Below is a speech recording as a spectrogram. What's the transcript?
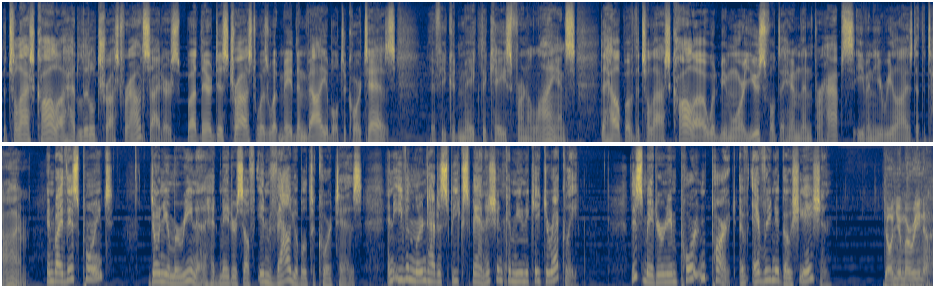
the Tlaxcala had little trust for outsiders, but their distrust was what made them valuable to Cortez. If he could make the case for an alliance, the help of the Tlaxcala would be more useful to him than perhaps even he realized at the time. And by this point, Dona Marina had made herself invaluable to Cortez and even learned how to speak Spanish and communicate directly. This made her an important part of every negotiation. Dona Marina,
